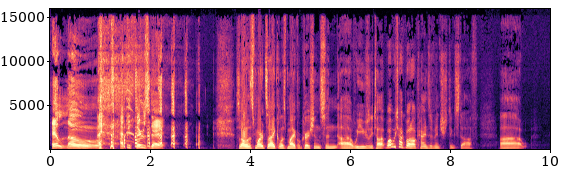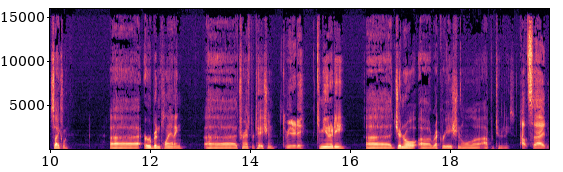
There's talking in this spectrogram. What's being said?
Hello. Happy Thursday. So the smart cyclist Michael Christensen. Uh, we usually talk. Well, we talk about all kinds of interesting stuff: uh, cycling, uh, urban planning, uh, transportation, Community community, uh, general uh, recreational uh, opportunities outside.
